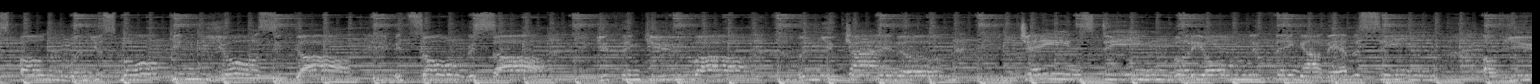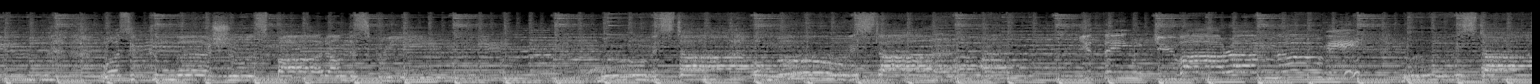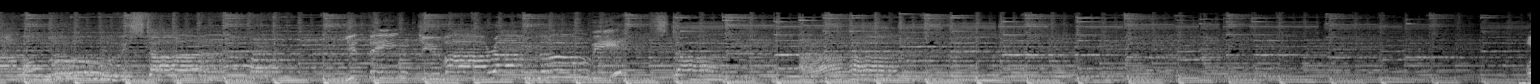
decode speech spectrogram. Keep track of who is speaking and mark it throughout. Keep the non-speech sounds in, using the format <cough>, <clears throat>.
Speaker 1: James Bond when you're smoking your cigar. It's so bizarre. You think you are a new kind of James Dean, but the only thing I've ever seen of you was a commercial spot on the screen. Movie star, oh movie star.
